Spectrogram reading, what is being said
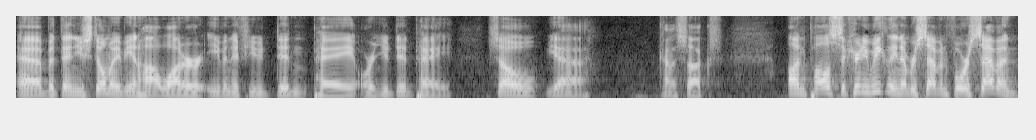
Uh, but then you still may be in hot water even if you didn't pay or you did pay. So, yeah, kind of sucks on Paul's Security Weekly, number 747.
